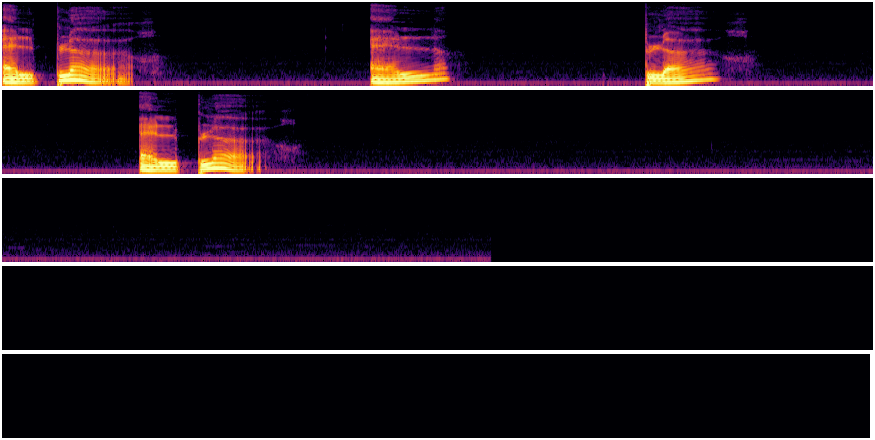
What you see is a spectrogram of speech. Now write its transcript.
Elle pleure. Elle pleure. Elle pleure.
